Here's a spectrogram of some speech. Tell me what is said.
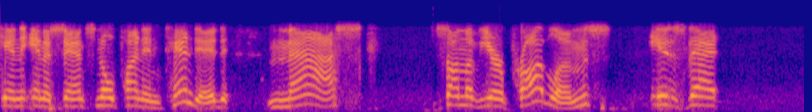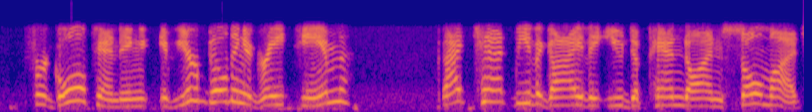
can, in a sense, no pun intended, mask some of your problems is that for goaltending, if you're building a great team, that can't be the guy that you depend on so much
